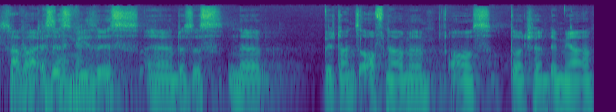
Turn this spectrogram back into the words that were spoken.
So aber es, es ist, wie ja. es ist. Äh, das ist eine Bestandsaufnahme aus Deutschland im Jahr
